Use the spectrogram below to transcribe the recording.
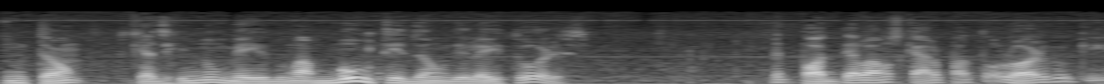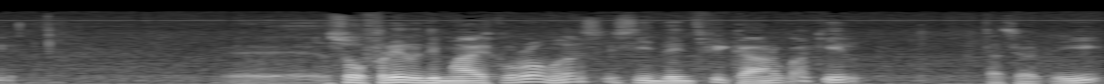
Então, quer dizer que no meio de uma multidão de leitores, pode ter lá uns caras patológicos que eh, sofreram demais com o romance e se identificaram com aquilo. Tá certo? E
